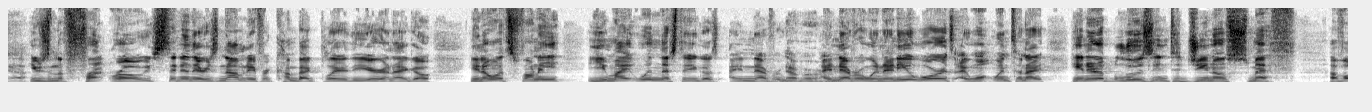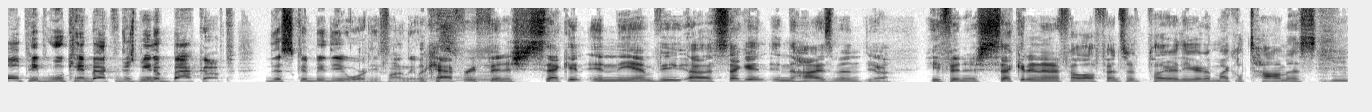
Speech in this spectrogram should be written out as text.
Yeah. He was in the front row. He's sitting there. He's nominated for Comeback Player of the Year. And I go, you know what's funny? You might win this thing. He goes, I never, Never. win. I never win any awards. I won't win tonight. He ended up losing to Geno Smith. Of all people who came back from just being a backup, this could be the award he finally wins. McCaffrey finished second in the MV, uh, second in the Heisman. Yeah. He finished second in NFL Offensive Player of the Year to Michael Thomas. Mm-hmm.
